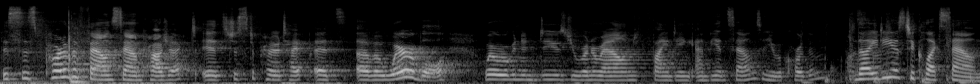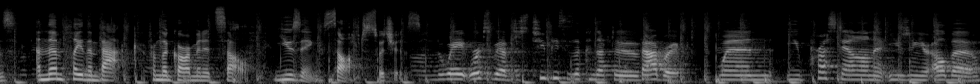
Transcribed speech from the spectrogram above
This is part of the Found Sound project. It's just a prototype. It's of a wearable where we're going to do is you run around finding ambient sounds and you record them. The idea is to collect sounds and then play them back from the garment itself using soft switches. Um, the way it works, we have just two pieces of conductive fabric. When you press down on it using your elbow,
